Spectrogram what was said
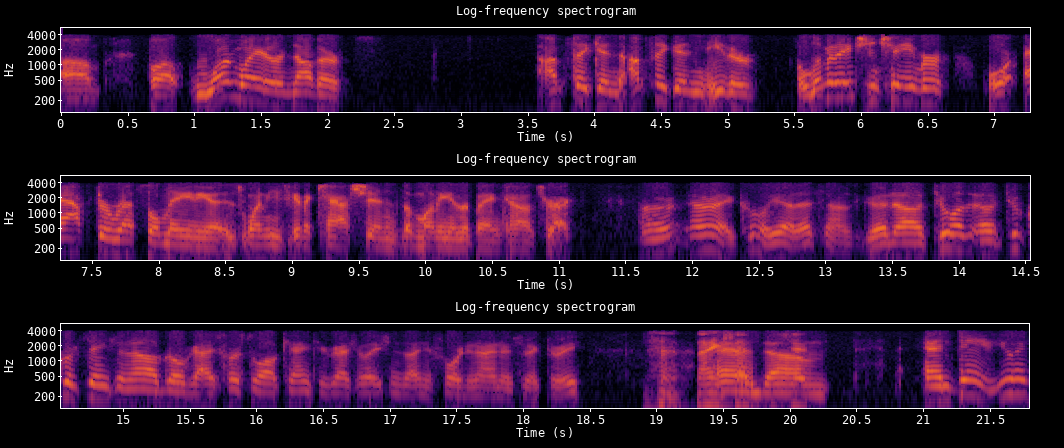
Um, but one way or another, I'm thinking I'm thinking either Elimination Chamber or after WrestleMania is when he's going to cash in the Money in the Bank contract. all right, cool. Yeah, that sounds good. Uh, two other, uh, two quick things, and then I'll go, guys. First of all, Ken, congratulations on your 49ers victory. Thanks. And um, And Dave, you had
